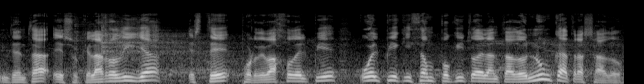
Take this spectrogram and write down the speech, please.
intenta eso, que la rodilla esté por debajo del pie o el pie quizá un poquito adelantado, nunca atrasado.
